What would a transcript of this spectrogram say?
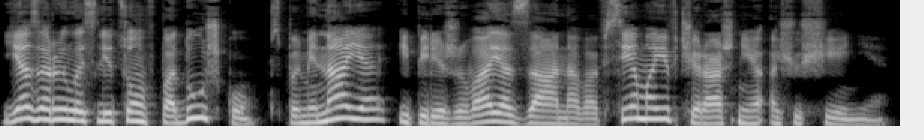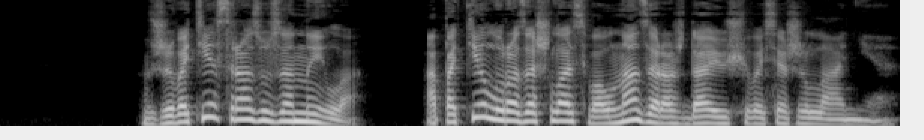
Я зарылась лицом в подушку, вспоминая и переживая заново все мои вчерашние ощущения. В животе сразу заныло, а по телу разошлась волна зарождающегося желания.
